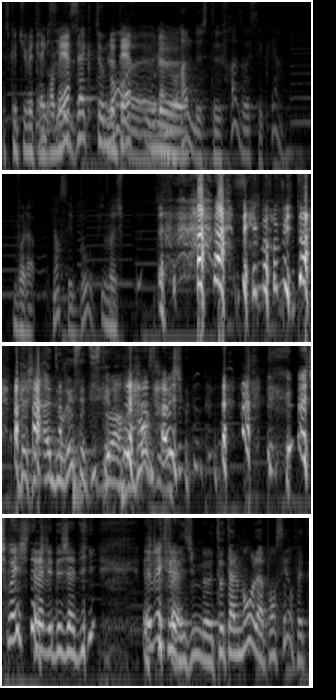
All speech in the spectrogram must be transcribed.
Est-ce que tu veux être la Mais grand-mère exactement le père euh, ou la le- morale de cette phrase, ouais, c'est clair. Voilà. Non, c'est beau. putain. Moi, je- c'est beau, putain J'ai adoré cette histoire. vraiment, Ah, je... Ah, wesh, wesh, je te l'avais déjà dit. Je que ça le- résume euh, totalement la pensée en fait.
